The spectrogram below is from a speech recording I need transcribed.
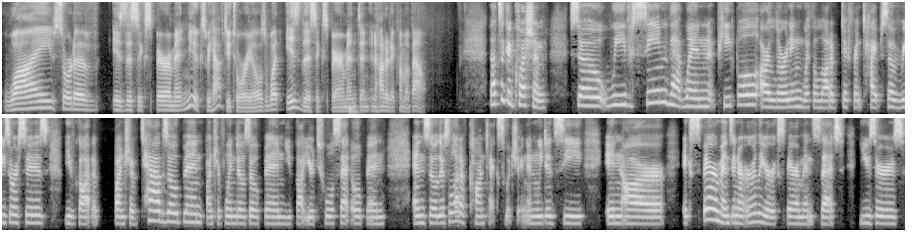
why sort of is this experiment new? Because we have tutorials. What is this experiment and, and how did it come about? That's a good question. So, we've seen that when people are learning with a lot of different types of resources, you've got a bunch of tabs open, bunch of windows open, you've got your tool set open. And so there's a lot of context switching. And we did see in our experiments, in our earlier experiments, that users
